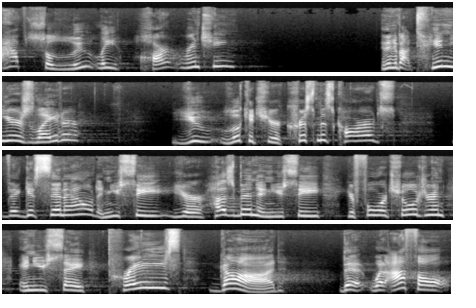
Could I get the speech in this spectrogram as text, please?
absolutely heart wrenching. And then about 10 years later, you look at your Christmas cards that get sent out, and you see your husband and you see your four children, and you say, Praise God that what I thought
